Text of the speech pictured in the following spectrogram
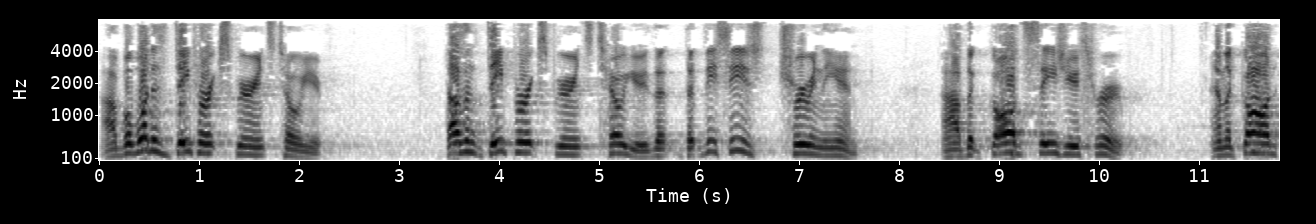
Uh, but what does deeper experience tell you? Doesn't deeper experience tell you that, that this is true in the end? Uh, that God sees you through. And that God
